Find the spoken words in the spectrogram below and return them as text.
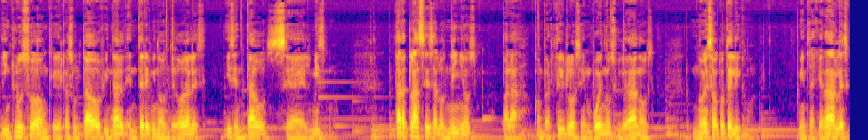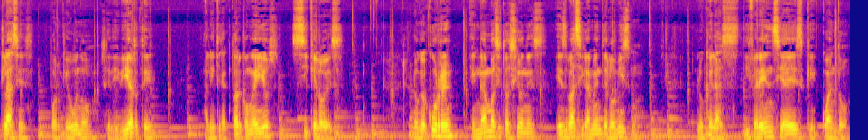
incluso aunque el resultado final en términos de dólares y centavos sea el mismo. Dar clases a los niños para convertirlos en buenos ciudadanos no es autotélico, mientras que darles clases porque uno se divierte al interactuar con ellos sí que lo es. Lo que ocurre en ambas situaciones es básicamente lo mismo. Lo que las diferencia es que cuando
